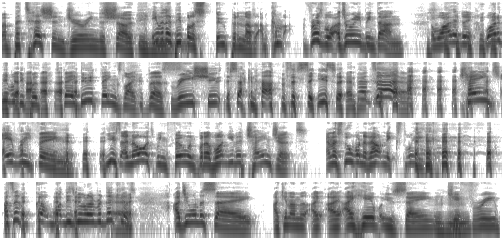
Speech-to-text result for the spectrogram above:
a petition during the show. Mm-hmm. Even though people are stupid enough, come. First of all, it's already been done. Why are they doing? Why do people do? pet- They do things like this. Reshoot the second half of the season. That's it. change everything. Yes, I know it's been filmed, but I want you to change it, and I still want it out next week. I said, God, what these people are ridiculous. I do want to say. I can I, I I hear what you're saying, Jeffrey,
